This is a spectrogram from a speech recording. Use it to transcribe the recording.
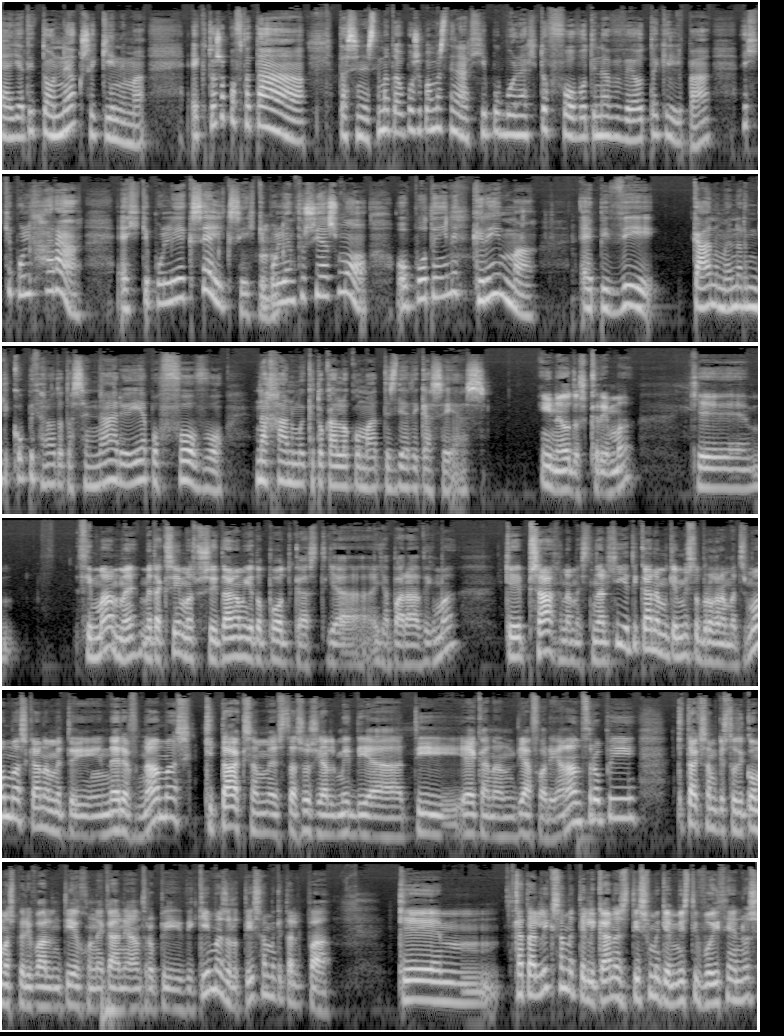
Γιατί το νέο ξεκίνημα, εκτός από αυτά τα, τα συναισθήματα, όπως είπαμε στην αρχή, που μπορεί να έχει το φόβο, την αβεβαιότητα κλπ., έχει και πολύ χαρά. Έχει και πολύ εξέλιξη, έχει και πολύ ενθουσιασμό. Οπότε είναι κρίμα επειδή κάνουμε ένα αρνητικό πιθανότατα σενάριο ή από φόβο να χάνουμε και το καλό κομμάτι της διαδικασίας. Είναι όντως κρίμα και θυμάμαι μεταξύ μας που συζητάγαμε για το podcast για, για παράδειγμα και ψάχναμε στην αρχή γιατί κάναμε και εμείς τον προγραμματισμό μας, κάναμε την έρευνά μας, κοιτάξαμε στα social media τι έκαναν διάφοροι άνθρωποι, κοιτάξαμε και στο δικό μας περιβάλλον τι έχουν κάνει άνθρωποι δικοί μας, ρωτήσαμε κτλ. Και καταλήξαμε τελικά να ζητήσουμε και εμείς τη βοήθεια ενός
